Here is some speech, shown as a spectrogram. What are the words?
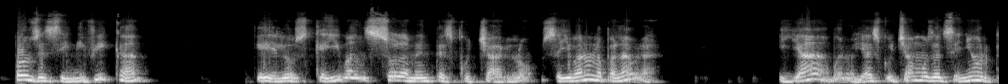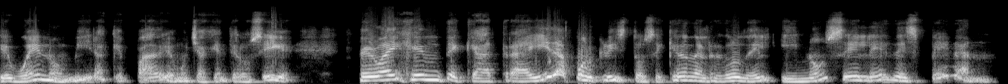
Entonces significa que los que iban solamente a escucharlo se llevaron la palabra, y ya, bueno, ya escuchamos del Señor, qué bueno, mira, qué padre, mucha gente lo sigue. Pero hay gente que atraída por Cristo se quedan alrededor de Él y no se le despegan.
